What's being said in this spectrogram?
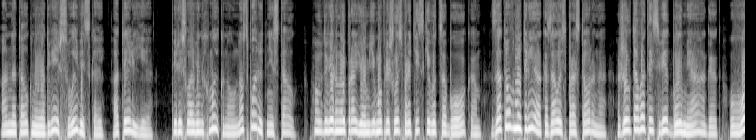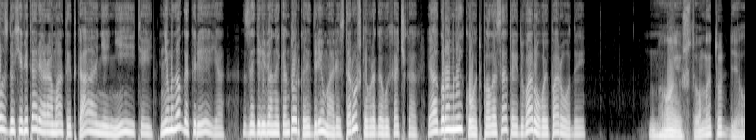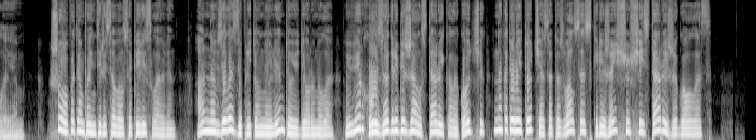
Анна толкнула дверь с вывеской «Ателье». Переславин хмыкнул, но спорить не стал. В дверной проем ему пришлось протискиваться боком. Зато внутри оказалось просторно. Желтоватый свет был мягок. В воздухе витали ароматы ткани, нитей, немного крея. За деревянной конторкой дремали старушка в роговых очках и огромный кот полосатой дворовой породы. «Ну и что мы тут делаем?» Шепотом поинтересовался Переславин. Анна взялась за плетённую ленту и дернула. Вверху задребезжал старый колокольчик, на который тотчас отозвался скрежещущий старый же голос.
